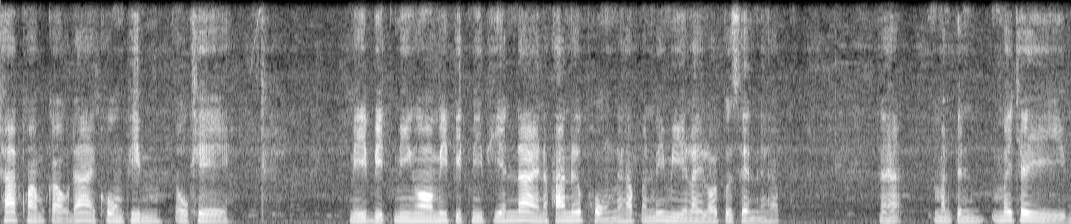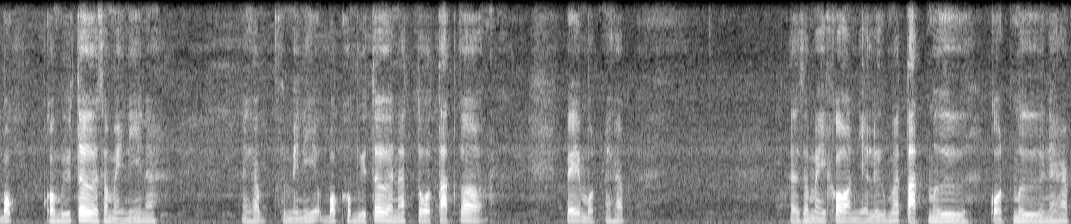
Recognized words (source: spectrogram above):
ชาติความเก่าได้โครงพิมพ์โอเค มีบิดมีงอมีผิดมีเพี้ยนได้นะพาเนื้อผงนะครับ มันไม่มีอะไรร้อยเปอร์เซ็นต์นะครับนะฮะมันเป็นไม่ใช่บล็อกคอมพิวเตอร์สมัยนี้นะนะครับสมัยนี้บล็อกคอมพิวเตอร์นะตัวตัดก็เป๊ะหมดนะครับ แต่สมัยก่อนอย่าลืมว่าตัดมือกดมือนะครับ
